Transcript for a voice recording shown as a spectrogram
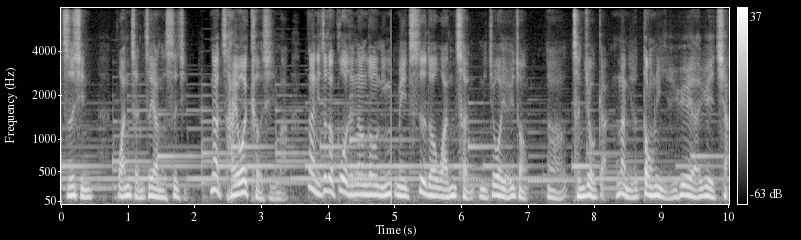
执行完成这样的事情，那才会可行嘛。那你这个过程当中，你每次的完成，你就会有一种呃成就感，那你的动力也越来越强。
